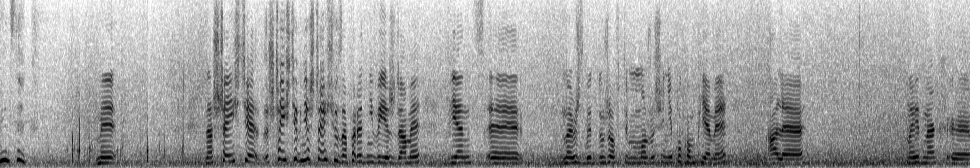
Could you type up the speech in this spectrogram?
Więc tak. My na szczęście, szczęście w nieszczęściu za parę dni wyjeżdżamy, więc e, no już zbyt dużo w tym morzu się nie pokąpiemy, ale no jednak e,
